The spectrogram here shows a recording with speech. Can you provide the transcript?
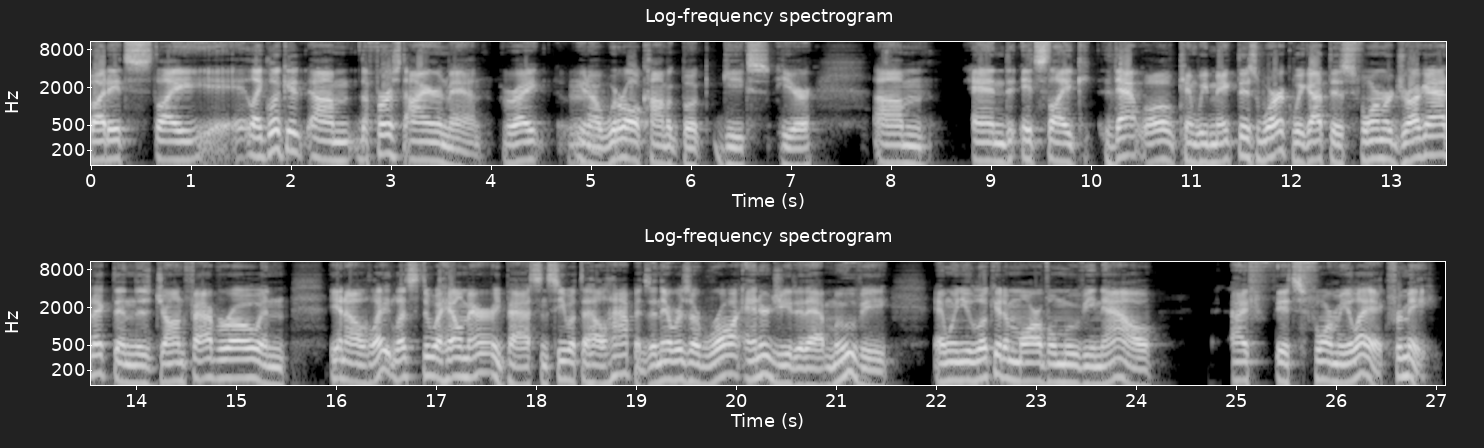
but it's like like look at um, the first Iron Man, right? Mm. You know, we're all comic book geeks here. Um, and it's like that. Well, can we make this work? We got this former drug addict and this Jon Favreau, and you know, like let's do a hail mary pass and see what the hell happens. And there was a raw energy to that movie. And when you look at a Marvel movie now, I it's formulaic for me.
